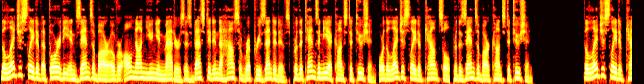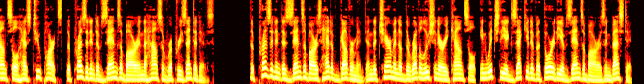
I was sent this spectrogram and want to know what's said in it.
The legislative authority in Zanzibar over all non-union matters is vested in the House of Representatives per the Tanzania Constitution or the Legislative Council per the Zanzibar Constitution. The Legislative Council has two parts, the President of Zanzibar and the House of Representatives. The President is Zanzibar's head of government and the chairman of the Revolutionary Council, in which the executive authority of Zanzibar is invested.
